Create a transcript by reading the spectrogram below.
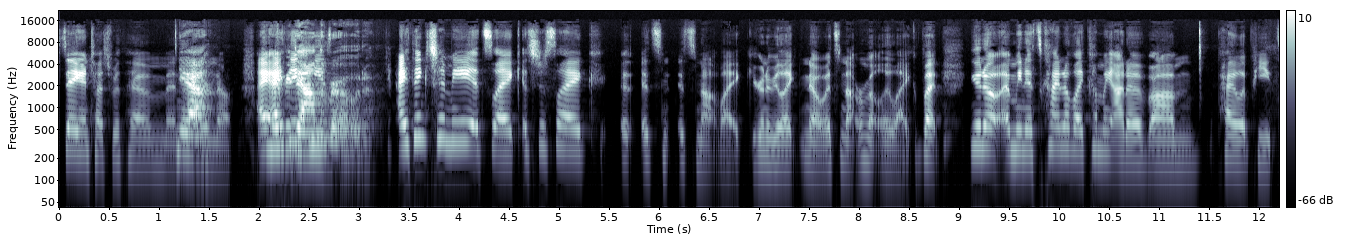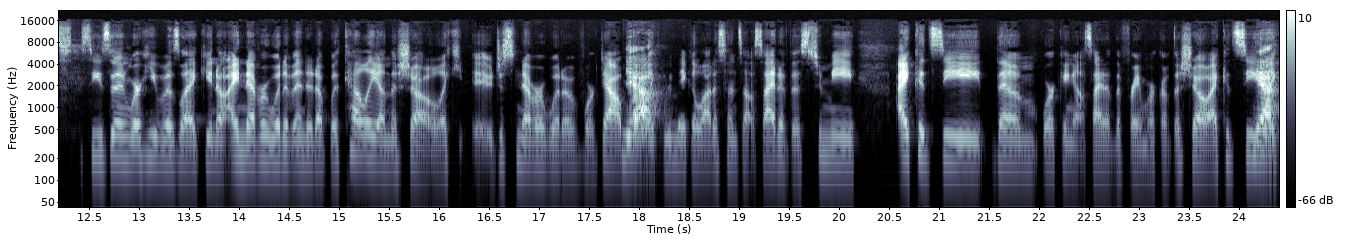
stay in touch with him. And yeah. I don't know. I, I maybe think down the road. I think to me, it's like it's just like it's it's not like you're gonna be like, no, it's not remotely like. But you know, I mean, it's kind of like coming out of um Pilot Pete's season where he was like, you know, I never would have ended up with Kelley on the show. Like it just never would have worked out. Yeah. But like we make a lot of sense outside of this. To me, I could see them working outside of the framework of the show. I could see Yeah. like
